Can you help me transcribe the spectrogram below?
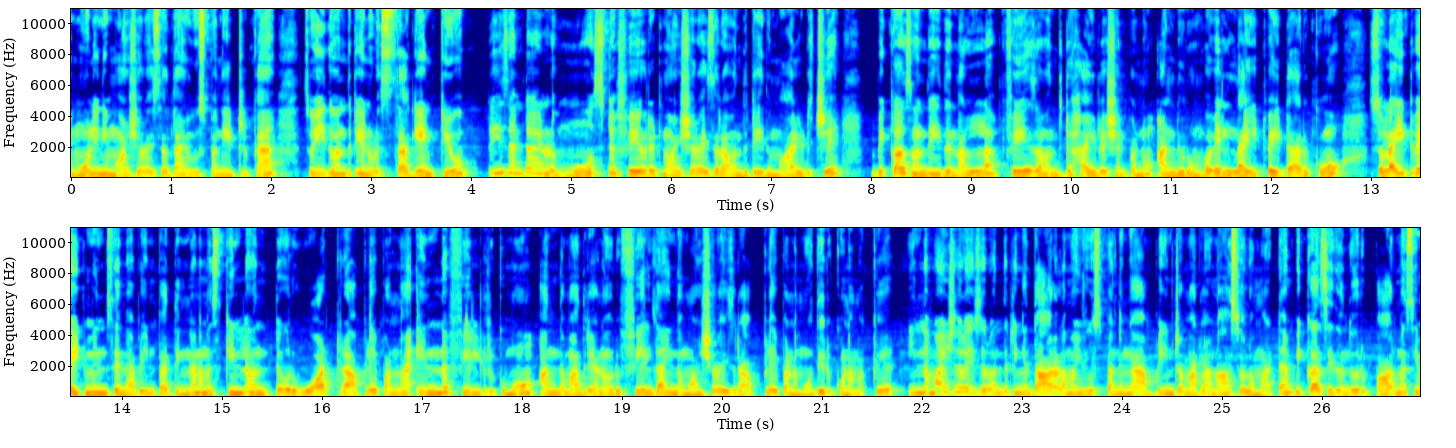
எமோலினி மாய்ஸ்சரைசர் தான் யூஸ் பண்ணிகிட்ருக்கேன் ஸோ இது வந்துட்டு என்னோடய செகண்ட் டியூப் ரீசெண்டாக என்னோடய மோஸ்ட் ஃபேவரட் மாய்ஸ்சரைசராக வந்துட்டு இது மாறிடுச்சு. பிகாஸ் வந்து இது நல்லா ஃபேஸை வந்துட்டு ஹைட்ரேஷன் பண்ணும். அண்டு ரொம்பவே லைட் வெயிட்டாக இருக்கும். ஸோ லைட் வெயிட் மீன்ஸ் என்ன அப்படின்னு பார்த்தீங்கன்னா நம்ம ஸ்கின்னில் வந்துட்டு ஒரு வாட்டரை அப்ளை பண்ணால் என்ன ஃபீல் இருக்குமோ அந்த மாதிரியான ஒரு ஃபீல் தான் இந்த மாய்ஸ்சரைசரை அப்ளை பண்ணும் போது இருக்கும் நமக்கு. இந்த மாய்ஸ்சரைசர் வந்துட்டு நீங்கள் தாராளமாக யூஸ் பண்ணுங்கள் அப்படின்ற மாதிரிலாம் நான் சொல்ல மாட்டேன். பிகாஸ் இது வந்து ஒரு பார்மசி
